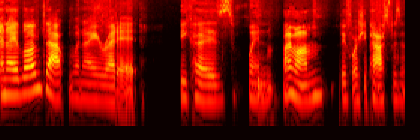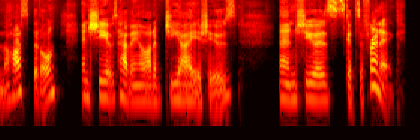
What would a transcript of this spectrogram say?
And I loved that when I read it because when my mom, before she passed, was in the hospital and she was having a lot of GI issues and she was schizophrenic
